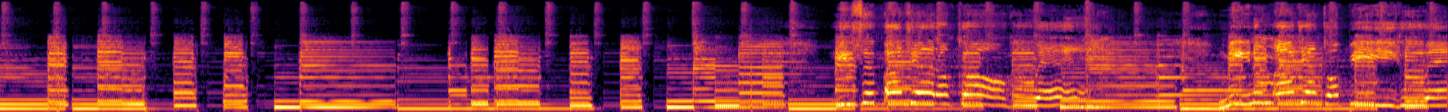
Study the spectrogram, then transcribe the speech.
Isip aja dong gue Minum aja kopi gue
